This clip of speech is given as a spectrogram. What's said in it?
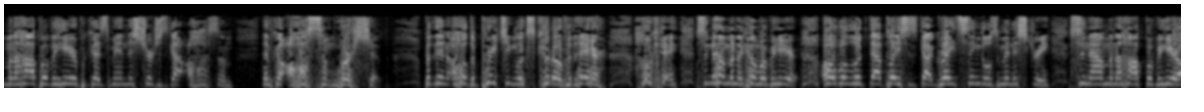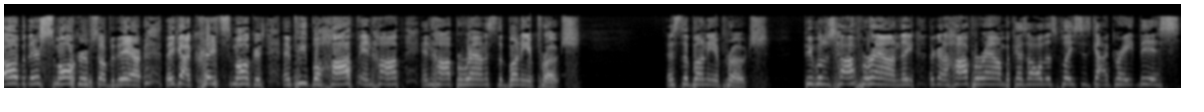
I'm gonna hop over here because man, this church has got awesome, they've got awesome worship. But then, oh, the preaching looks good over there. Okay, so now I'm gonna come over here. Oh, but look, that place has got great singles ministry. So now I'm gonna hop over here. Oh, but there's small groups over there. They got great small groups. And people hop and hop and hop around. It's the bunny approach. It's the bunny approach. People just hop around. They, they're going to hop around because all oh, this place has got great this.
